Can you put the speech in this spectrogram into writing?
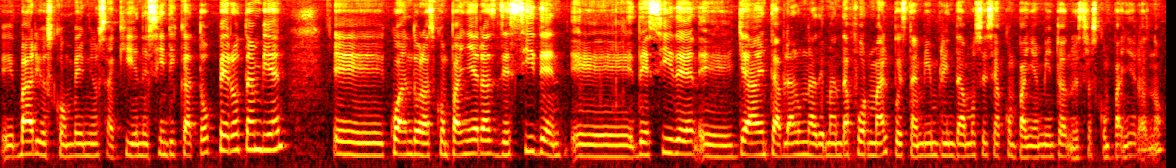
eh, varios convenios aquí en el sindicato, pero también eh, cuando las compañeras deciden, eh, deciden eh, ya entablar una demanda formal, pues también brindamos ese acompañamiento a nuestras compañeras, ¿no?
